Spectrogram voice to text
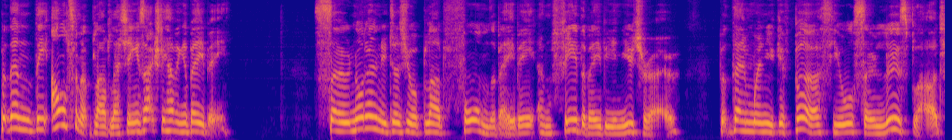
But then the ultimate bloodletting is actually having a baby. So not only does your blood form the baby and feed the baby in utero, but then when you give birth, you also lose blood.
